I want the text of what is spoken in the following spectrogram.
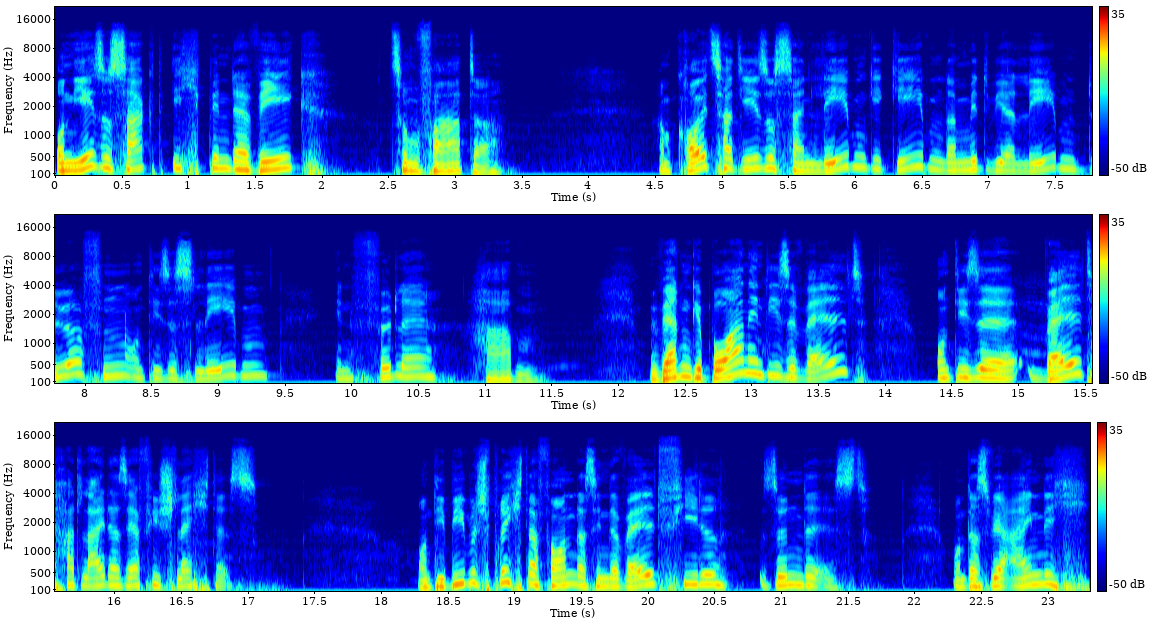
Und Jesus sagt, ich bin der Weg zum Vater. Am Kreuz hat Jesus sein Leben gegeben, damit wir leben dürfen und dieses Leben in Fülle haben. Wir werden geboren in diese Welt und diese Welt hat leider sehr viel Schlechtes. Und die Bibel spricht davon, dass in der Welt viel Sünde ist und dass wir eigentlich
